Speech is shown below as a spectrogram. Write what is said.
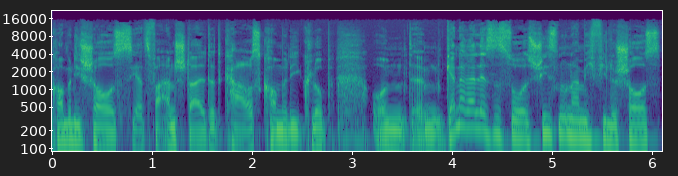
Comedy-Shows jetzt veranstaltet, Chaos Comedy Club. Und ähm, generell ist es so, es schießen unheimlich viele Shows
